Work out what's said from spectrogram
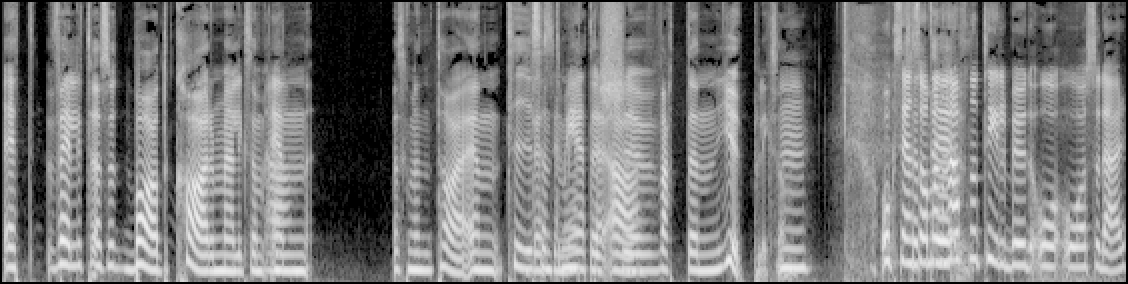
ett väldigt, alltså ett badkar med liksom Ja. en, vad ska man ta, en 10 Decimeter, centimeters ja. eh, vattendjup liksom. Mm. Och sen Så så, om man det- haft något tillbud och, och sådär,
